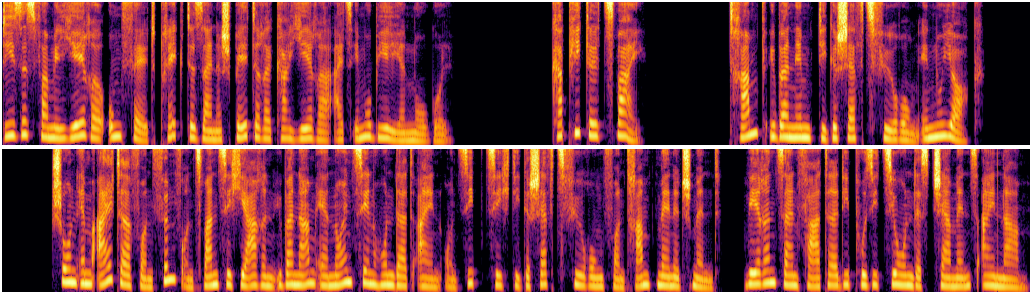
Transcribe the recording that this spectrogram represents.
Dieses familiäre Umfeld prägte seine spätere Karriere als Immobilienmogul. Kapitel 2 Trump übernimmt die Geschäftsführung in New York. Schon im Alter von 25 Jahren übernahm er 1971 die Geschäftsführung von Trump Management, während sein Vater die Position des Chairmans einnahm.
